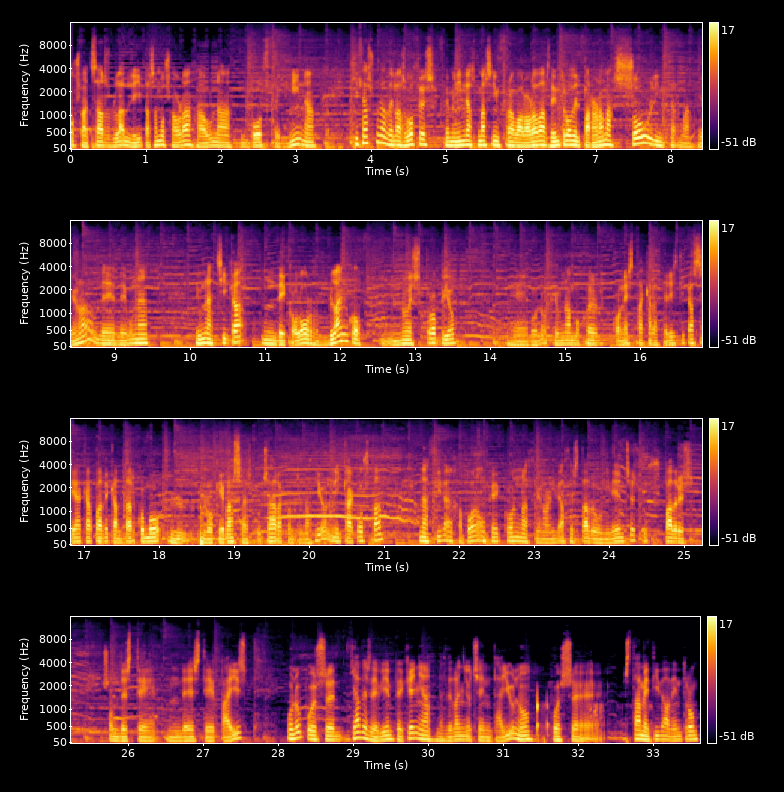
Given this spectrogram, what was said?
Dejamos a Charles Bradley pasamos ahora a una voz femenina, quizás una de las voces femeninas más infravaloradas dentro del panorama soul internacional de, una, de una chica de color blanco. No es propio eh, bueno, que una mujer con esta característica sea capaz de cantar como lo que vas a escuchar a continuación. Nika Costa, nacida en Japón, aunque con nacionalidad estadounidense, sus padres son de este, de este país. Bueno, pues eh, ya desde bien pequeña, desde el año 81, pues eh, está metida dentro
